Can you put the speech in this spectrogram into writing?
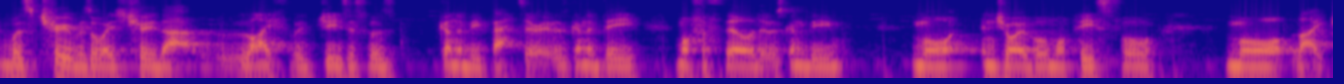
was true was always true that life with Jesus was going to be better. It was going to be more fulfilled. It was going to be more enjoyable, more peaceful, more like,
